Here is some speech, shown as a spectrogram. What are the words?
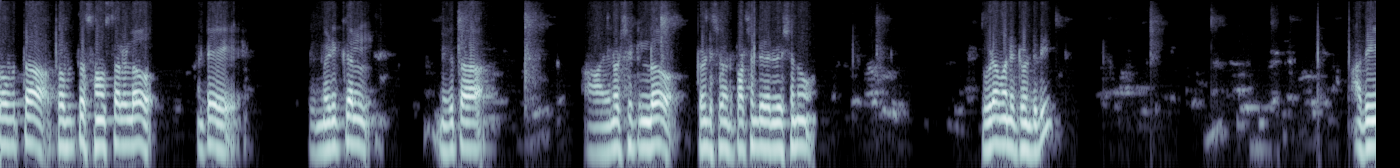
ప్రభుత్వ ప్రభుత్వ సంస్థలలో అంటే మెడికల్ మిగతా ఆ, యూనివర్సిటీల్లో ట్వంటీ సెవెన్ పర్సెంట్ రిజర్వేషన్ ఇవ్వడం అనేటువంటిది అది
